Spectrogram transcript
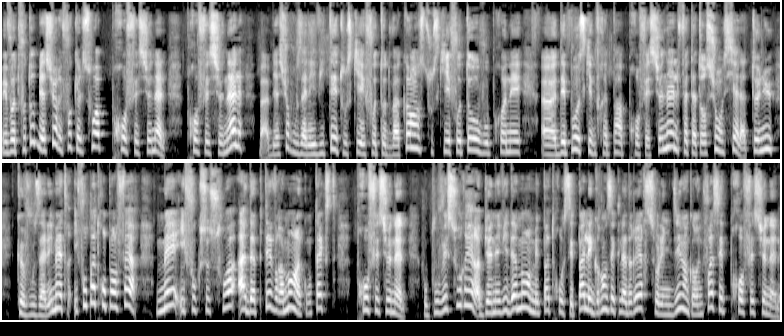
Mais votre photo, bien sûr, il faut qu'elle soit professionnelle. Professionnelle, bah, bien sûr, vous allez éviter tout ce qui est photo de vacances, tout ce qui est photo où vous prenez euh, des poses qui ne feraient pas professionnelles. Faites attention aussi à la tenue que vous allez mettre. Il faut pas trop en faire, mais il faut que ce soit adapté vraiment à un contexte professionnel. Vous pouvez sourire, bien évidemment, mais pas trop. C'est pas les grands éclats de rire sur LinkedIn. Encore une fois, c'est professionnel.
